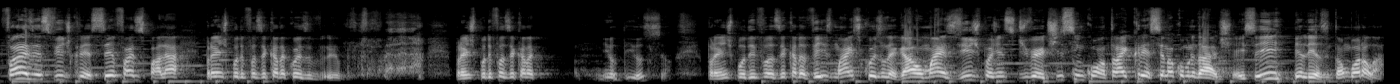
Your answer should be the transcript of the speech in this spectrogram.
Faz esse vídeo crescer, faz espalhar pra gente poder fazer cada coisa. Pra gente poder fazer cada meu Deus do céu. Pra gente poder fazer cada vez mais coisa legal, mais vídeo pra gente se divertir, se encontrar e crescer na comunidade. É isso aí? Beleza, então bora lá.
